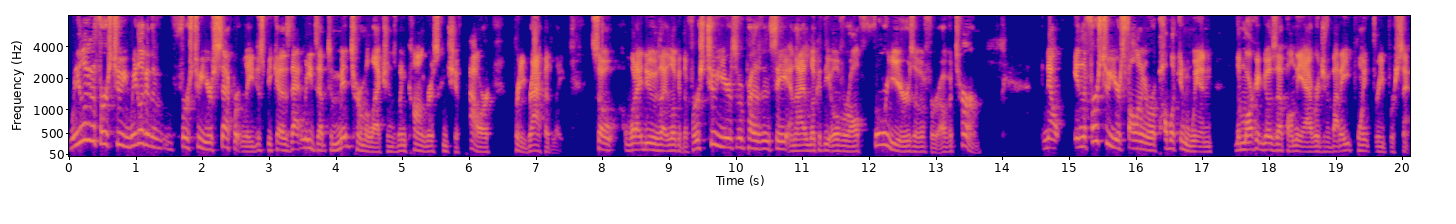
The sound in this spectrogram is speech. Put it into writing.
When you look at the first two, we look at the first two years separately, just because that leads up to midterm elections when Congress can shift power pretty rapidly. So what I do is I look at the first two years of a presidency, and then I look at the overall four years of a of a term. Now, in the first two years following a Republican win, the market goes up on the average of about 8.3 percent,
